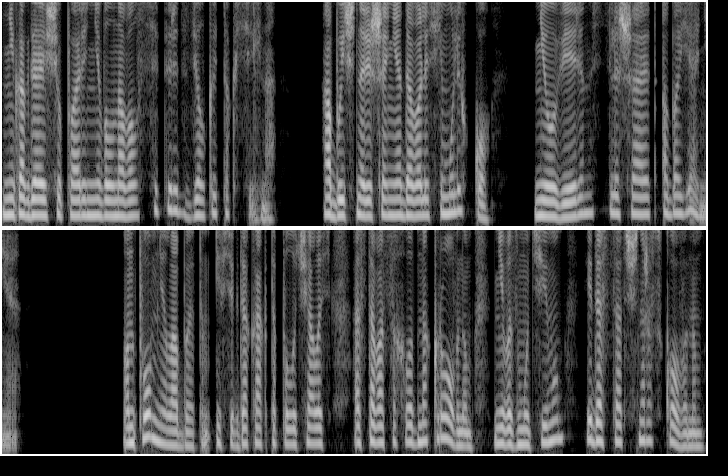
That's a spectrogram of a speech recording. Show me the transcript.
Никогда еще парень не волновался перед сделкой так сильно. Обычно решения давались ему легко. Неуверенность лишает обаяния. Он помнил об этом, и всегда как-то получалось оставаться хладнокровным, невозмутимым и достаточно раскованным.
